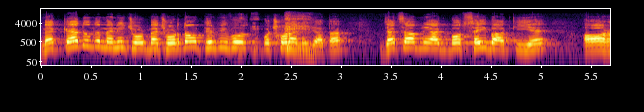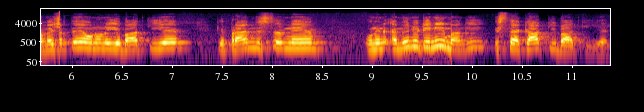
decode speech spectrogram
मैं कह दूँ कि मैं नहीं छोड़, मैं छोड़ता हूँ, फिर भी वो वो छोड़ा नहीं जाता। जज साहब ने आज बहुत सही बात की है और हमेशा हैं, उन्होंने ये बात की है कि प्राइम मिनिस्टर ने उन्होंने इम्यूनिटी नहीं मांगी इस्तेकाक की बात की है।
